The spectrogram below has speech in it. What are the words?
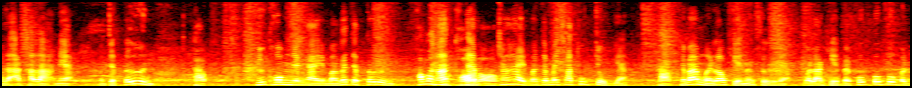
และอักขระเนี่ยมันจะตื้นครับ คือคมยังไงมันก็จะตื้นเพราะมันชัดถูกถอดแต่ออก ใช่ มันจะไม่ชัดทุกจุดไงครับ ใช่ไหมเหมือนเราเขียนหนังสือเนี่ยเวลาเขียนไปปุ๊บปุ๊บปุ๊บมัน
